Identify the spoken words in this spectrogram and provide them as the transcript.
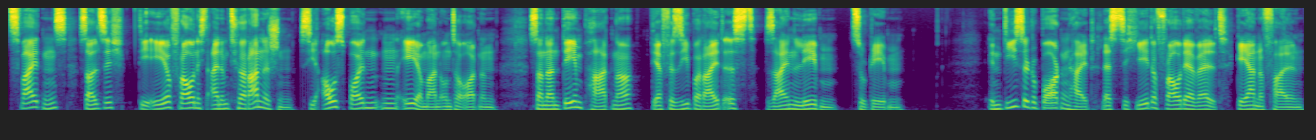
Zweitens soll sich die Ehefrau nicht einem tyrannischen, sie ausbeutenden Ehemann unterordnen, sondern dem Partner, der für sie bereit ist, sein Leben zu geben. In diese Geborgenheit lässt sich jede Frau der Welt gerne fallen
